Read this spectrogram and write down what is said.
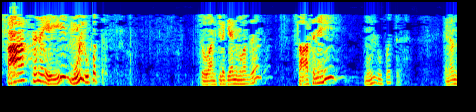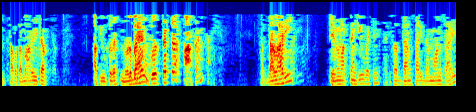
ශාසනයේ මුල් උපත. සෝවාන් කියලා කියන්නේ මොකක්ද? ශාසනයේ මුල් උපත. එහෙනම් තව සමහර විට අපි උපත නොලබයි උපතට ආසන්නයි. සද්ධාවාරි ප්‍රේම මත්තන් කියු වචනේ හරි. සද්ධානුසාරි ධම්මානුසාරි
